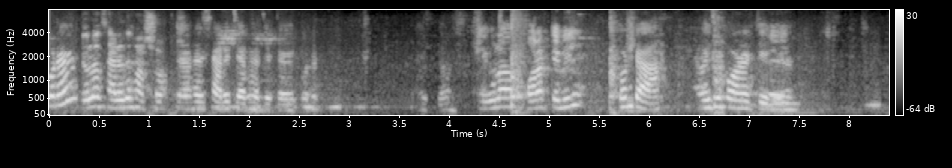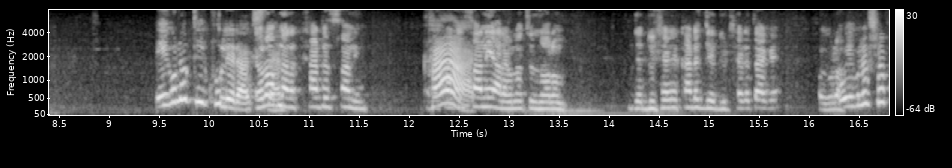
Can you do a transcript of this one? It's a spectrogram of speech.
করে এগুলো সাড়ে হাজার পাঁচশো। হাজার- সাড়ে চার হাজার টাকা করে। এগুলো পড়ার টেবিল। কোনটা? ওই যে পড়ার টেবিল এগুলো কি খুলে এগুলো আপনার খাটের সানি। খাট? খাটের সানি আর এগুলো হচ্ছে জলম। যে দুই সাইডে খাটের যে দুই সাইডে থাকে ওইগুলো। ওইগুলো সব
